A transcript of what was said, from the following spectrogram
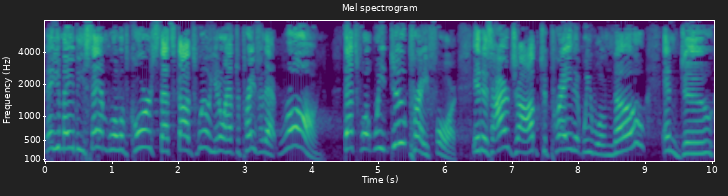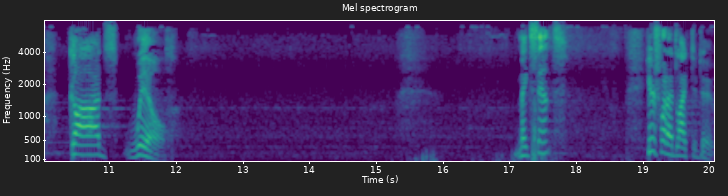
Now you may be saying, well, of course, that's God's will. You don't have to pray for that. Wrong. That's what we do pray for. It is our job to pray that we will know and do God's will. Make sense? Here's what I'd like to do.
